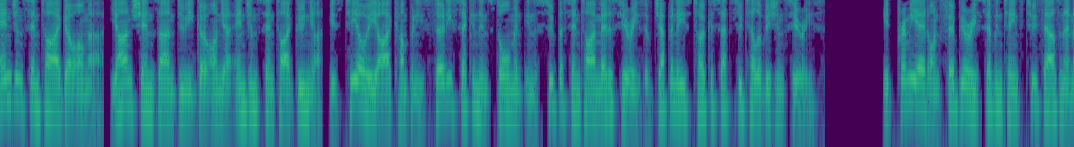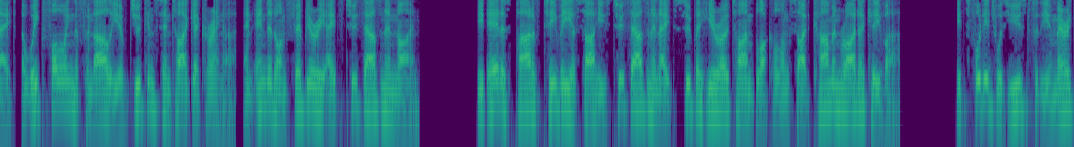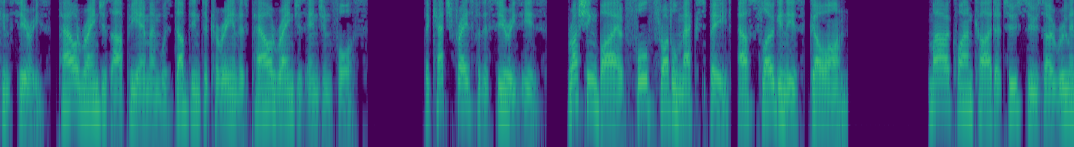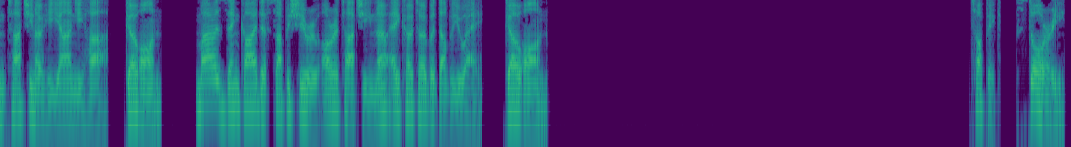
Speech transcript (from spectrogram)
Engine Sentai Go-Onga, Yan Shenzan Dui Go-Onya Engine Sentai Gunya, is TOEI Company's 32nd installment in the Super Sentai meta-series of Japanese tokusatsu television series. It premiered on February 17, 2008, a week following the finale of Juken Sentai Gekiranger, and ended on February 8, 2009. It aired as part of TV Asahi's 2008 Superhero Time block alongside Kamen Rider Kiva. Its footage was used for the American series, Power Rangers RPM and was dubbed into Korean as Power Rangers Engine Force. The catchphrase for the series is, "...rushing by at full throttle max speed, our slogan is Go on." Maakwan kaida tu suzo ruen tachino hiyanyi ha, Go on. Maa zenkai de supashiru oritachi no akotoba wa. Go on. Topic. Story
